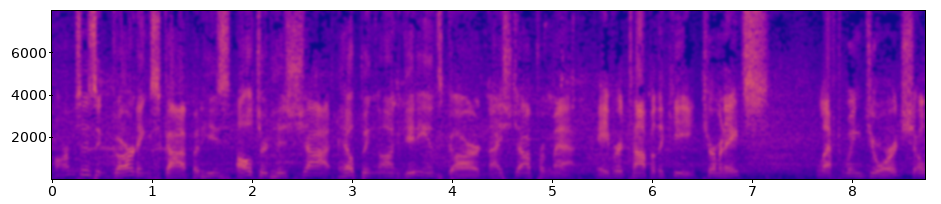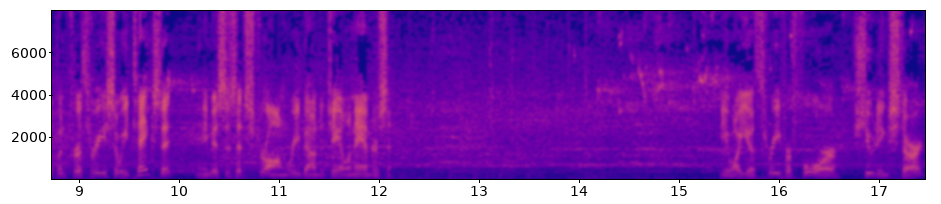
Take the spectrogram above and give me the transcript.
Haarms isn't guarding Scott, but he's altered his shot, helping on Gideon's guard. Nice job from Matt. Averett top of the key. Terminates. Left wing George. Open for three, so he takes it, and he misses it strong. Rebound to Jalin Anderson. BYU a three for four shooting start.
